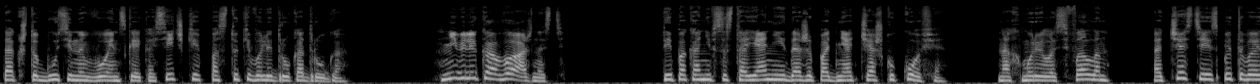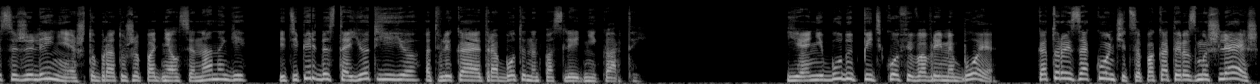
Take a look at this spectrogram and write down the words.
так что бусины в воинской косичке постукивали друг от друга. «Невелика важность!» «Ты пока не в состоянии даже поднять чашку кофе», — нахмурилась Феллон, отчасти испытывая сожаление, что брат уже поднялся на ноги и теперь достает ее, отвлекая от работы над последней картой. «Я не буду пить кофе во время боя, который закончится, пока ты размышляешь,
